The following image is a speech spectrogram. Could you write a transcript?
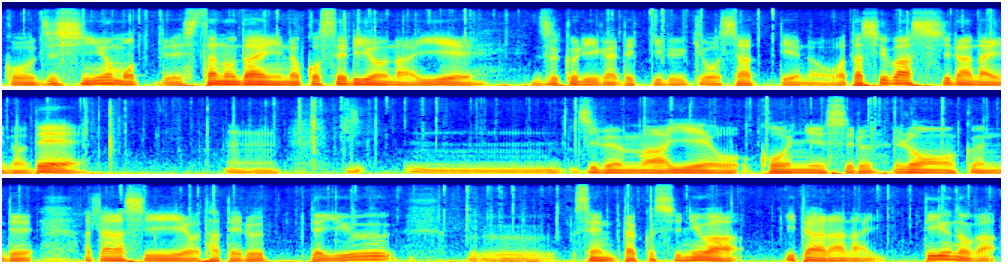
こう自信を持って下の台に残せるような家作りができる業者っていうのを私は知らないので、うんうん、自分は家を購入するローンを組んで新しい家を建てるっていう選択肢には至らないっていうのが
